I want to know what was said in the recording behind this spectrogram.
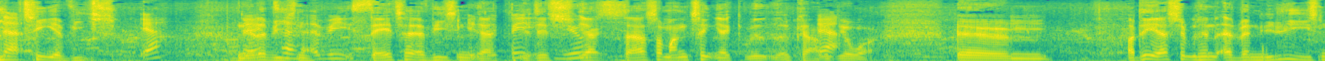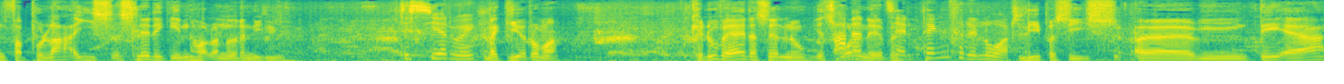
IT-avis. Ja. Netavisen. Dataavis. Dataavisen, ja. Ja det, jeg, der er så mange ting, jeg ikke ved, Karen, Ja. de ord. Øhm, og det er simpelthen, at vaniljeisen fra Polaris slet ikke indeholder noget vanilje. Det siger du ikke. Hvad giver du mig? Kan du være i dig selv nu? Jeg tror Har det næppe. betalt penge for det lort? Lige præcis. Øhm, det er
